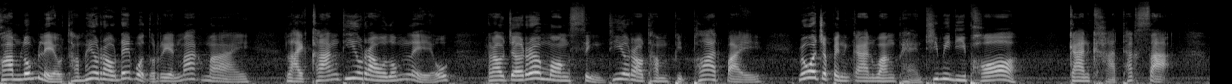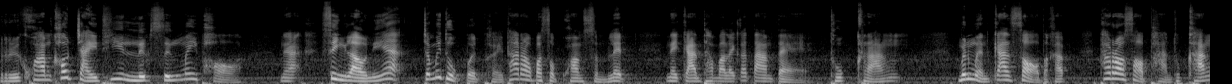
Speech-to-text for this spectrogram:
ความล้มเหลวทำให้เราได้บทเรียนมากมาย หลายครั้งที่เราล้มเหลว เราจะเริ่มมองสิ่งที่เราทำผิดพลาดไป ไม่ว่าจะเป็นการวางแผนที่ไม่ดีพอ การขาดทักษะ หรือความเข้าใจที่ลึกซึ้งไม่พอนะสิ่งเหล่านี้จะไม่ถูกเปิดเผยถ้าเราประสบความสำเร็จในการทำอะไรก็ตามแต่ทุกครั้ง มันเหมือนการสอบอะครับ ถ้าเราสอบผ่านทุกครั้ง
